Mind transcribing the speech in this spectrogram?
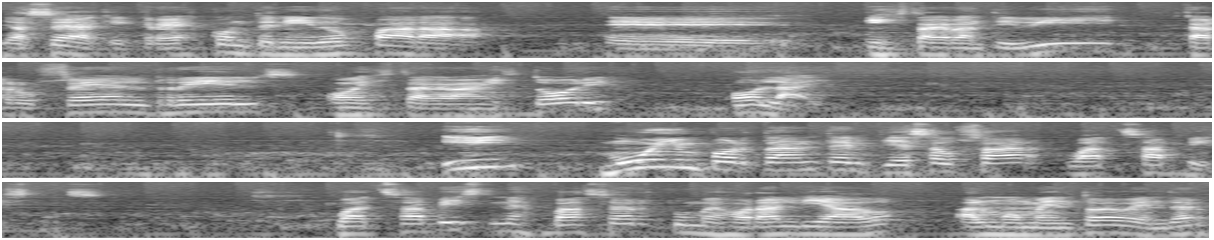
ya sea que crees contenido para eh, Instagram TV, Carrusel, Reels o Instagram Stories o Live. Y muy importante, empieza a usar WhatsApp Business. WhatsApp Business va a ser tu mejor aliado al momento de vender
